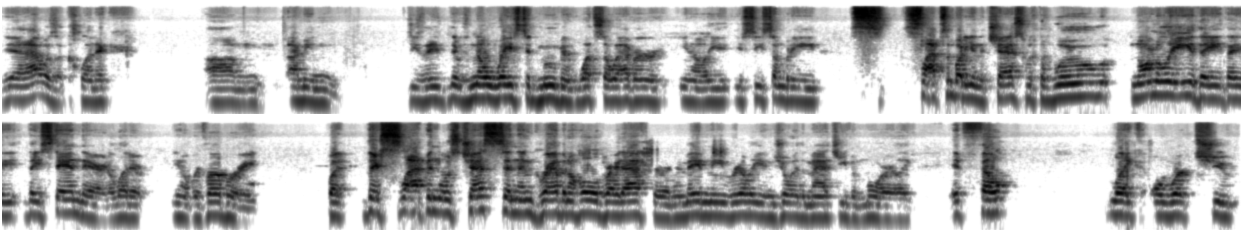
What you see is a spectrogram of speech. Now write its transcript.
Yeah, that was a clinic. Um, I mean, geez, they, there was no wasted movement whatsoever. You know, you, you see somebody s- slap somebody in the chest with the woo. Normally, they they they stand there to let it you know reverberate, but they're slapping those chests and then grabbing a hold right after, and it made me really enjoy the match even more. Like it felt like a worked shoot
